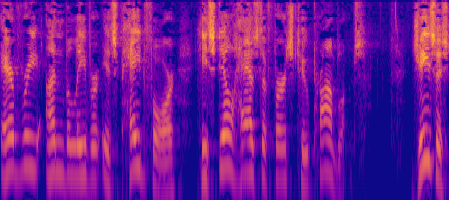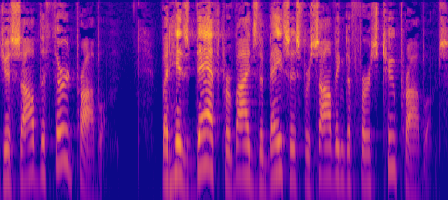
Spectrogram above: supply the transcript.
every unbeliever is paid for, he still has the first two problems. Jesus just solved the third problem. But his death provides the basis for solving the first two problems.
